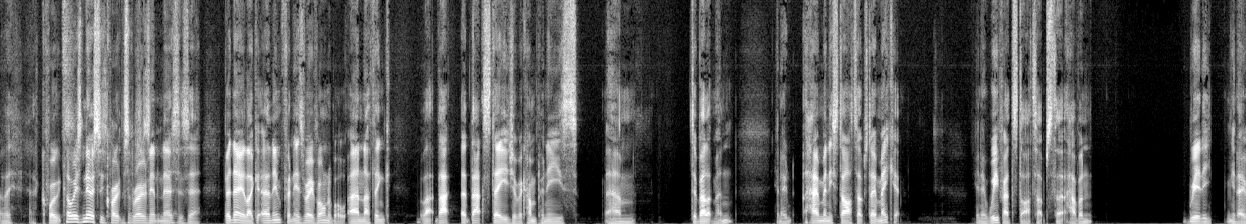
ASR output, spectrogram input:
Uh, quotes Oh, his nurses. quotes thrown in nurses yeah. But no, like an infant is very vulnerable, and I think that that at that stage of a company's um, development, you know, how many startups don't make it? You know, we've had startups that haven't really, you know,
